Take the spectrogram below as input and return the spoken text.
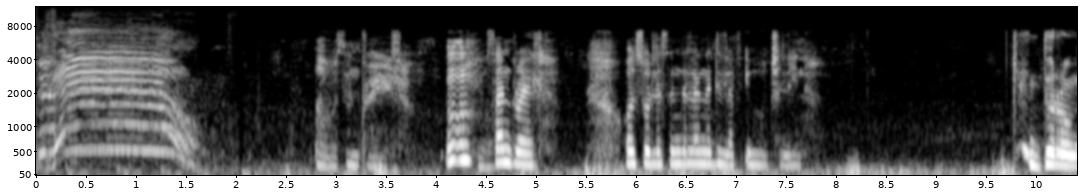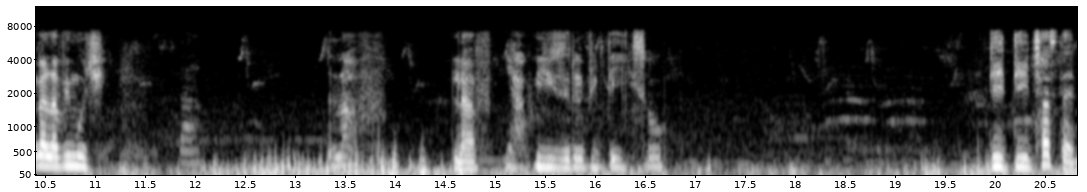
Damn! Oh, Sandrella. Mm-mm, Sandrella. Also, listen, the lana di love emoji lena. Can't do wrong, I love emoji. Love. Love. Yeah, we use it every day, so. Do, do you trust that?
